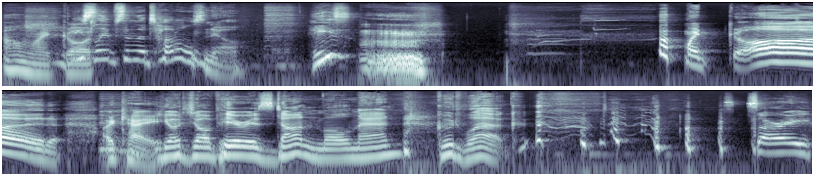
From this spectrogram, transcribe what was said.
Oh my god. he sleeps in the tunnels now. He's Mm. Oh my god. Okay. Your job here is done, mole man. Good work. Sorry,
